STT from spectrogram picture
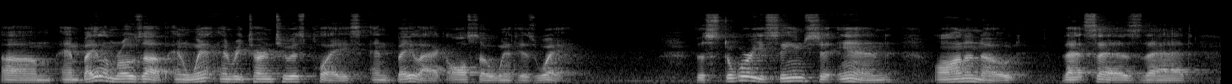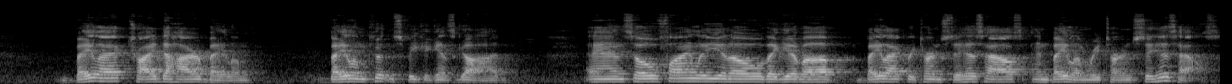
um, And Balaam rose up and went and returned to his place, and Balak also went his way. The story seems to end on a note that says that Balak tried to hire Balaam Balaam couldn't speak against God. And so finally, you know, they give up. Balak returns to his house, and Balaam returns to his house.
